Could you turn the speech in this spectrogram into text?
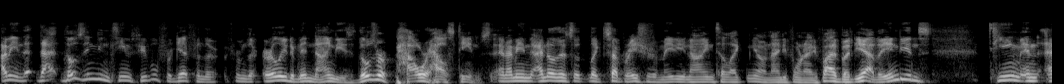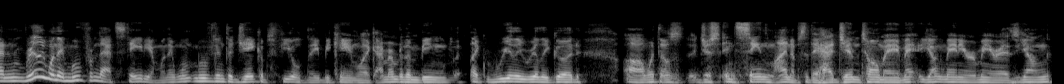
I mean that, those Indian teams people forget from the from the early to mid 90s those were powerhouse teams. And I mean I know there's a, like separation from 89 to like you know 94 95 but yeah the Indians team and and really when they moved from that stadium when they moved into Jacobs Field they became like I remember them being like really really good uh, with those just insane lineups that they had. Jim Thome young Manny Ramirez young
